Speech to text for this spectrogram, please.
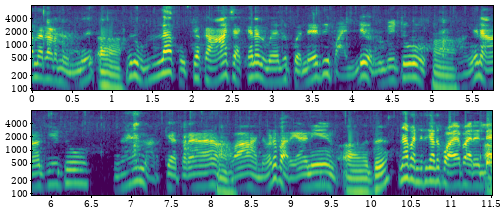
എന്നവിടെ നിന്ന്. ഒരു ഉള്ള കുറ്റൊക്കെ ആ ചെക്കനെ മേലെ പെണ്ണെഴുതി പല്ല് എറിഞ്ഞിട്ടു അങ്ങനെ ആക്കിയിട്ടു. അങ്ങനെ നടക്കത്ര എന്നോട് പറയാനേ. എന്നാ പണ്ടിരിക്കാണ്ട് പോയ പോരല്ലേ?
